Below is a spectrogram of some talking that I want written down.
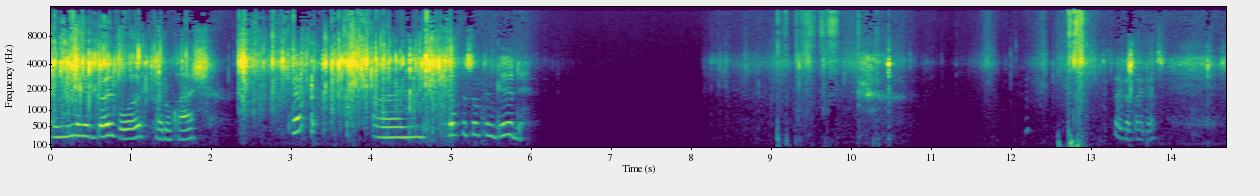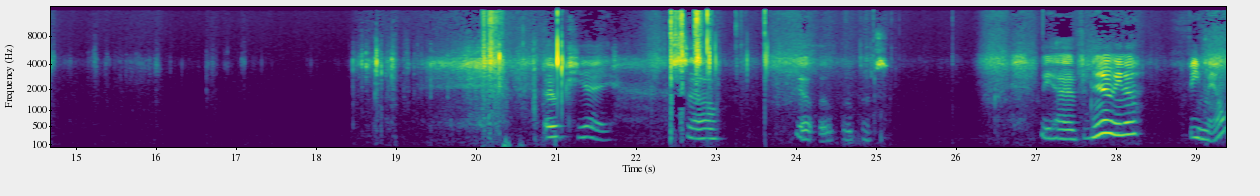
I'm gonna go to Primal Clash pick. Um, hope for something good. Sorry about that, guys. Okay, so, oh, oh, oh, oops. We have Nidorina, female,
